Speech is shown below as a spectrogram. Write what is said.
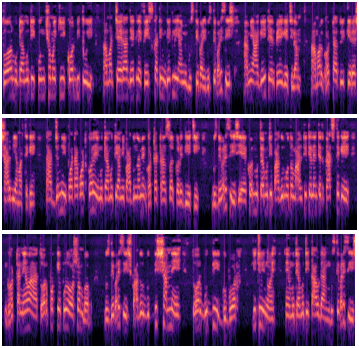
তোর মোটামুটি কোন সময় কি করবি তুই? আমার চেহারা দেখলে ফেস কাটিং দেখলেই আমি বুঝতে পারি, বুঝতে পারছিস? আমি আগেই টের পেয়ে গেছিলাম। আমার ঘরটা তুই কেড়ে সারবি আমার থেকে। তার জন্যই পটাপট করে মোটামুটি আমি পাদুর নামে ঘরটা ট্রান্সফার করে দিয়েছি। বুঝতে পারছিস? এখন মোটামুটি পাদুর মতো মাল্টি ট্যালেন্টের কাছ থেকে ঘরটা নেওয়া তোর পক্ষে পুরো অসম্ভব। বুঝতে পারছিস? পাদুর বুদ্ধির সামনে তোর বুদ্ধি গোবর। কিছুই নয়। এ মোটামুটি কাউডাং, বুঝতে পারছিস?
